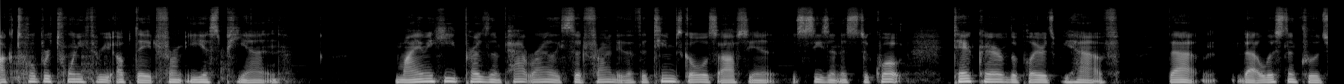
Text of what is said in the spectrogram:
October 23 update from ESPN. Miami Heat president Pat Riley said Friday that the team's goal this offseason is to quote, take care of the players we have. That that list includes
